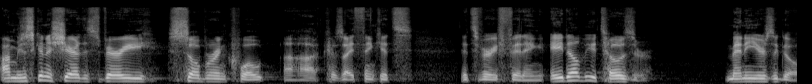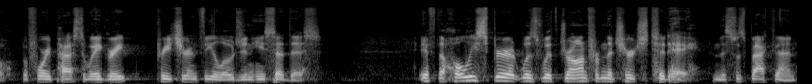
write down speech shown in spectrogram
I'm just going to share this very sobering quote because uh, I think it's it's very fitting. A.W. Tozer, many years ago, before he passed away, great preacher and theologian, he said this If the Holy Spirit was withdrawn from the church today, and this was back then,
